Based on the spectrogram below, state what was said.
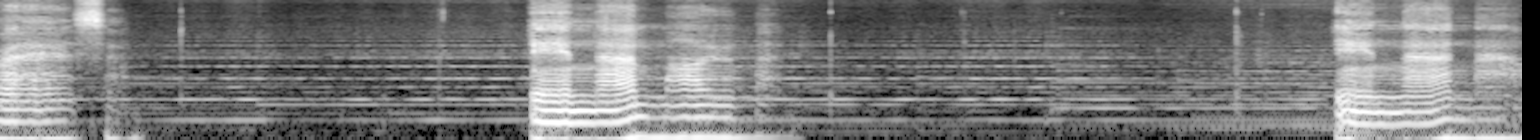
present in a moment in a now.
